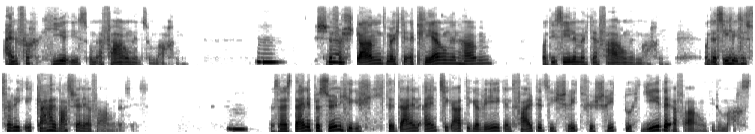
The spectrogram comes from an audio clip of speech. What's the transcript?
einfach hier ist, um Erfahrungen zu machen. Mhm. Der. Verstand möchte Erklärungen haben und die Seele möchte Erfahrungen machen. Und der Seele ist es völlig egal, was für eine Erfahrung das ist. Mhm. Das heißt, deine persönliche Geschichte, dein einzigartiger Weg entfaltet sich Schritt für Schritt durch jede Erfahrung, die du machst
